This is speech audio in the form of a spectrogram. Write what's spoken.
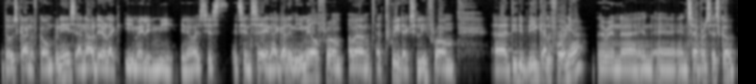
those kind of companies. And now they're like emailing me, you know, it's just, it's insane. I got an email from, um, a tweet actually from, uh, DDB California. They're in uh, in uh, in San Francisco,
